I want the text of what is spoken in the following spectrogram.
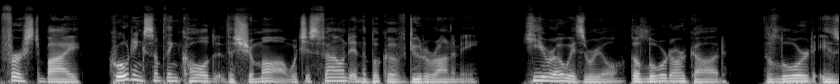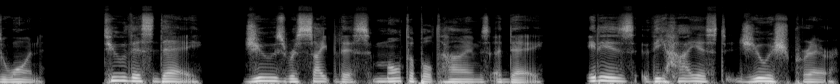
first by quoting something called the Shema, which is found in the book of Deuteronomy. Hear, O Israel, the Lord our God, the Lord is one. To this day, Jews recite this multiple times a day. It is the highest Jewish prayer.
